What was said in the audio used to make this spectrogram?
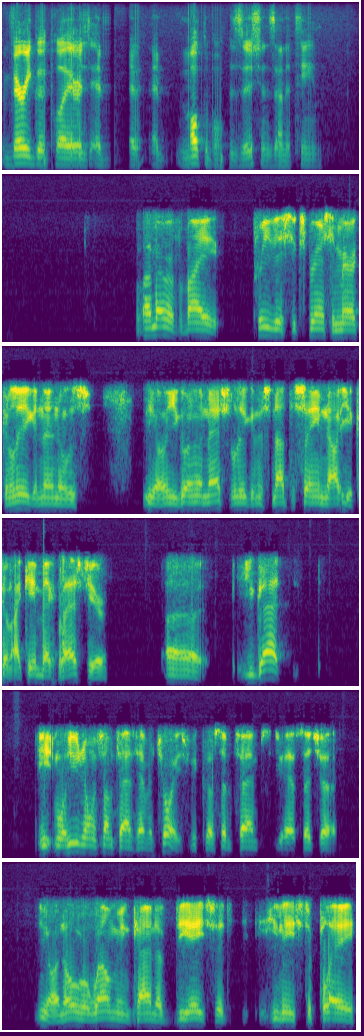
very good players at, at, at multiple positions on a team? Well, I remember from my previous experience in the American League, and then it was, you know, you go to the National League and it's not the same. Now you come. I came back last year. Uh, you got well, you don't sometimes have a choice because sometimes you have such a, you know, an overwhelming kind of DH that he needs to play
